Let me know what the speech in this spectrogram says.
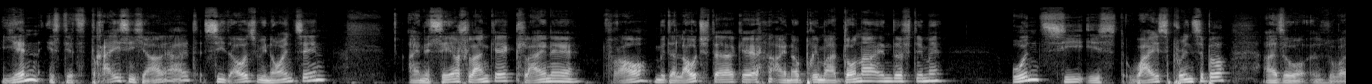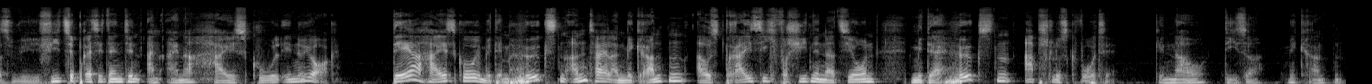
Yen ist jetzt 30 Jahre alt, sieht aus wie 19, eine sehr schlanke, kleine Frau mit der Lautstärke einer Primadonna in der Stimme und sie ist Vice Principal, also sowas wie Vizepräsidentin an einer High School in New York. Der High School mit dem höchsten Anteil an Migranten aus 30 verschiedenen Nationen mit der höchsten Abschlussquote. Genau dieser Migranten.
